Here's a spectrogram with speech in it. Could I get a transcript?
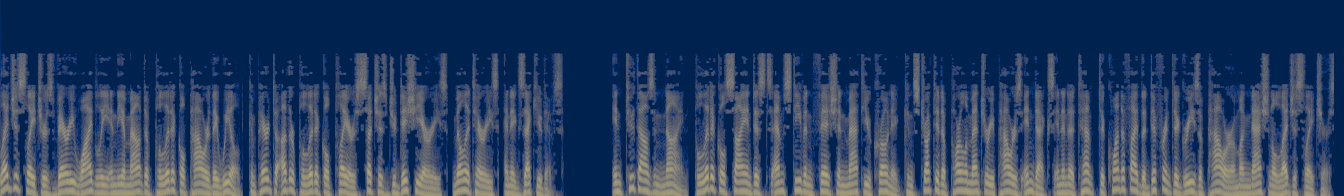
Legislatures vary widely in the amount of political power they wield, compared to other political players such as judiciaries, militaries, and executives. In 2009, political scientists M. Stephen Fish and Matthew Kroenig constructed a parliamentary powers index in an attempt to quantify the different degrees of power among national legislatures.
